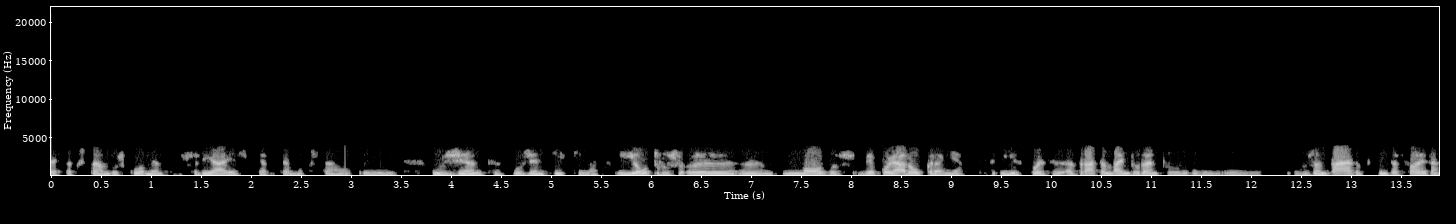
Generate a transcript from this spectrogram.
esta questão do escoamento dos cereais, que é uma questão eh, urgente, urgentíssima, e outros eh, modos de apoiar a Ucrânia. E depois haverá também durante o, o, o jantar de quinta-feira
